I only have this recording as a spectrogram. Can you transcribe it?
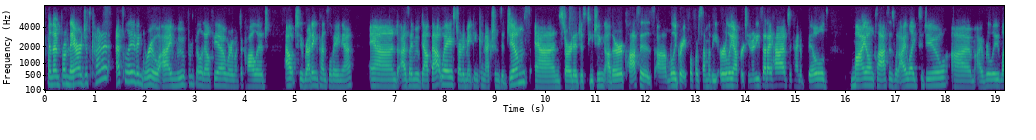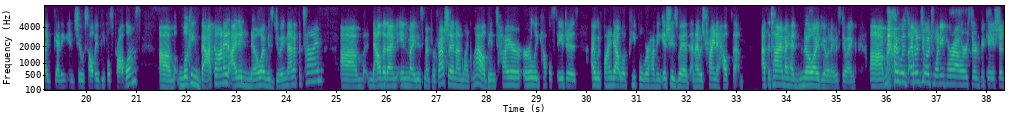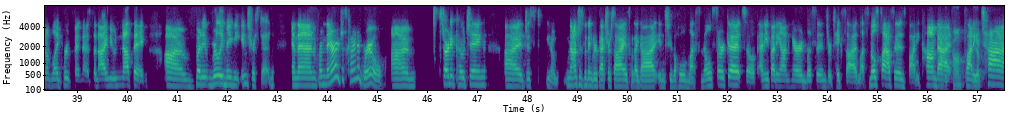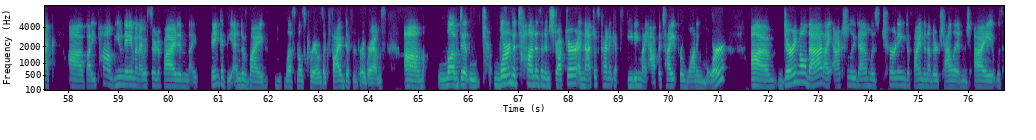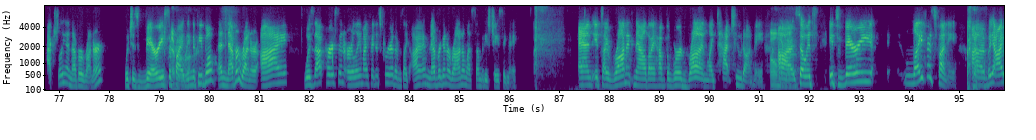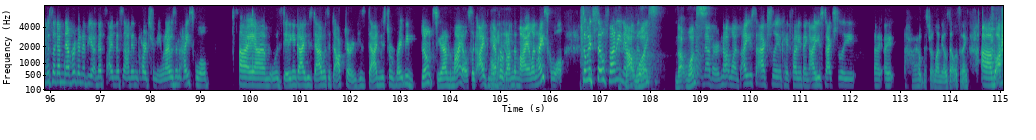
And then from there, just kind of escalated and grew. I moved from Philadelphia, where I went to college, out to Reading, Pennsylvania. And as I moved out that way, started making connections at gyms and started just teaching other classes. I'm really grateful for some of the early opportunities that I had to kind of build my own classes, what I like to do. Um, I really like getting into solving people's problems. Um, looking back on it, I didn't know I was doing that at the time. Um, now that I'm in my this my profession, I'm like, wow, the entire early couple stages, I would find out what people were having issues with, and I was trying to help them at the time i had no idea what i was doing. Um, i was i went to a 24 hour certification of like group fitness and i knew nothing. Um, but it really made me interested. And then from there it just kind of grew. Um, started coaching uh, just you know not just within group exercise but i got into the whole les mills circuit. So if anybody on here listens or takes uh, les mills classes body combat body, body yep. attack uh, body pump you name it i was certified and i think at the end of my Les Mills career, it was like five different programs. Um, loved it, t- learned a ton as an instructor, and that just kind of kept feeding my appetite for wanting more. Um, during all that, I actually then was churning to find another challenge. I was actually a never runner, which is very surprising to people. And never runner. I was that person early in my fitness career that was like, I am never going to run unless somebody's chasing me. And it's ironic now that I have the word run like tattooed on me. Oh my uh, so it's it's very life is funny. Um, but yeah, I was like, I'm never gonna be. That's I, that's not in the cards for me. When I was in high school, I um, was dating a guy whose dad was a doctor, and his dad used to write me notes to get out of the miles. Like I've Oh never my run the mile in high school, so it's so funny now. Not that, like, once. Not once. no, never, not once. I used to actually. Okay, funny thing. I used to actually. I I, I hope Mr. Lemuel's not listening. Um, I,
